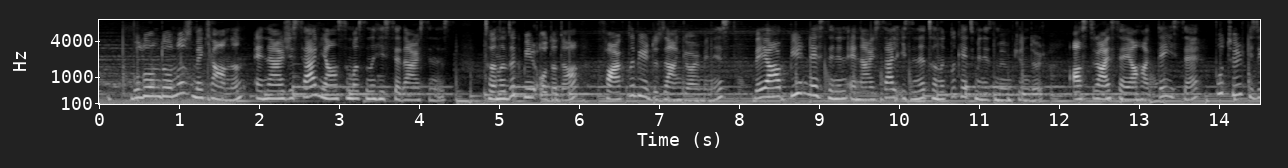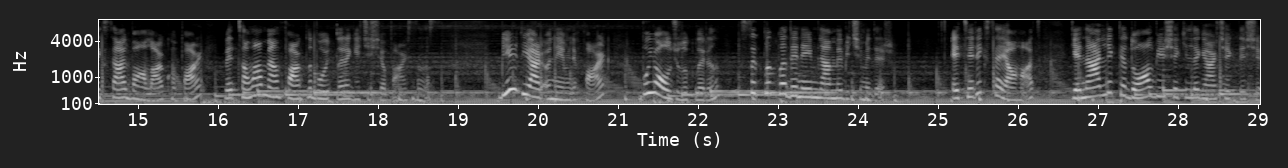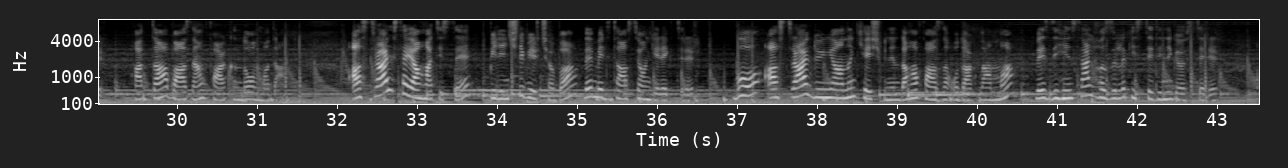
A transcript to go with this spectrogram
bulunduğunuz mekanın enerjisel yansımasını hissedersiniz. Tanıdık bir odada farklı bir düzen görmeniz veya bir nesnenin enerjisel izine tanıklık etmeniz mümkündür. Astral seyahatte ise bu tür fiziksel bağlar kopar ve tamamen farklı boyutlara geçiş yaparsınız. Bir diğer önemli fark bu yolculukların sıklıkla deneyimlenme biçimidir. Eterik seyahat genellikle doğal bir şekilde gerçekleşir. Hatta bazen farkında olmadan. Astral seyahat ise bilinçli bir çaba ve meditasyon gerektirir. Bu, astral dünyanın keşfinin daha fazla odaklanma ve zihinsel hazırlık istediğini gösterir.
